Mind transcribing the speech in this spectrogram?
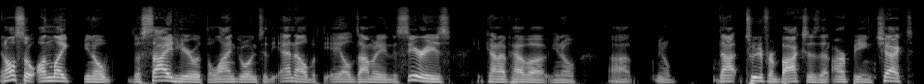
And also, unlike you know the side here with the line going to the NL, but the AL dominating the series, you kind of have a you know uh, you know not two different boxes that aren't being checked.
